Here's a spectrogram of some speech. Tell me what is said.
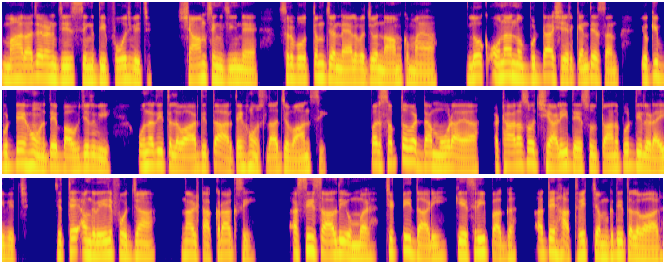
ਮਹਾਰਾਜਾ ਰਣਜੀਤ ਸਿੰਘ ਦੀ ਫੌਜ ਵਿੱਚ ਸ਼ਾਮ ਸਿੰਘ ਜੀ ਨੇ ਸਰਵੋਤਮ ਜਰਨੈਲ ਵਜੋਂ ਨਾਮ ਕਮਾਇਆ। ਲੋਕ ਉਹਨਾਂ ਨੂੰ ਬੁੱਢਾ ਸ਼ੇਰ ਕਹਿੰਦੇ ਸਨ, ਕਿਉਂਕਿ ਬੁੱਢੇ ਹੋਣ ਦੇ ਬਾਵਜੂਦ ਵੀ ਉਹਨਾਂ ਦੀ ਤਲਵਾਰ ਦੀ ਧਾਰ ਤੇ ਹੌਸਲਾ ਜਵਾਨ ਸੀ। ਪਰ ਸਭ ਤੋਂ ਵੱਡਾ ਮੋੜ ਆਇਆ 1846 ਦੇ ਸੁਲਤਾਨਪੁਰ ਦੀ ਲੜਾਈ ਵਿੱਚ, ਜਿੱਥੇ ਅੰਗਰੇਜ਼ ਫੌਜਾਂ ਨਾਲ ਟਕਰਾਅ ਸੀ। 80 ਸਾਲ ਦੀ ਉਮਰ, ਚਿੱਟੀ ਦਾੜੀ ਕੇਸਰੀ ਪੱਗ ਅਤੇ ਹੱਥ ਵਿੱਚ ਚਮਕਦੀ ਤਲਵਾਰ,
